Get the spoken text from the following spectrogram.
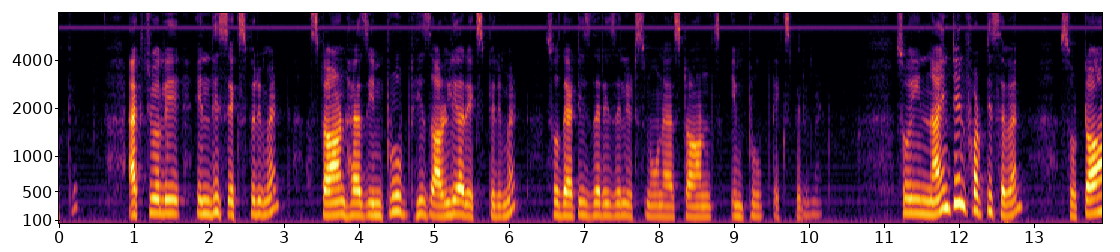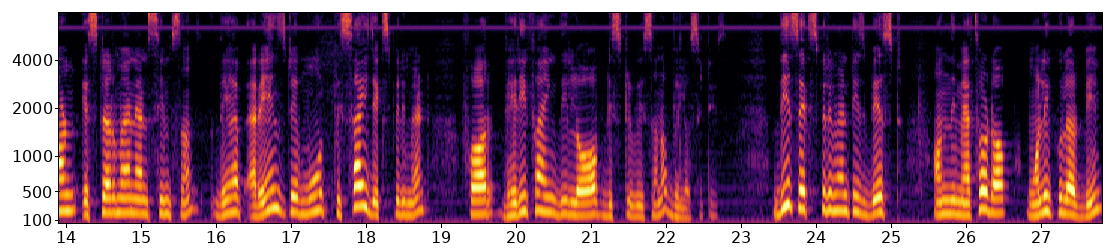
Okay. Actually, in this experiment Stern has improved his earlier experiment. So, that is the reason it is known as Stern's improved experiment. So, in 1947, so Stern, Estermann and Simpson they have arranged a more precise experiment for verifying the law of distribution of velocities. This experiment is based on the method of molecular beam,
